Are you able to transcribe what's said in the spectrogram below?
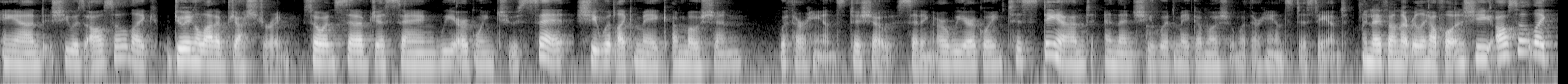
And she was also like doing a lot of gesturing. So instead of just saying, we are going to sit, she would like make a motion with her hands to show sitting, or we are going to stand, and then she would make a motion with her hands to stand. And I found that really helpful. And she also like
